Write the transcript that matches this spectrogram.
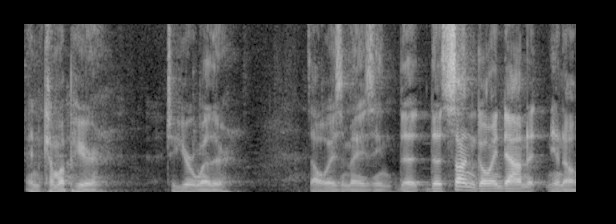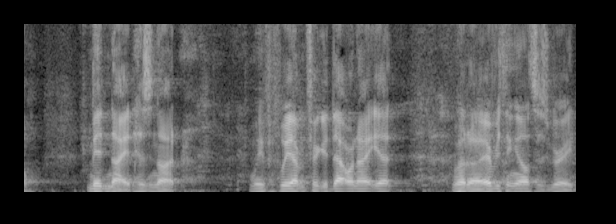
and come up here to your weather. It's always amazing. The the sun going down at you know midnight has not. We've we haven't figured that one out yet, but uh, everything else is great.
